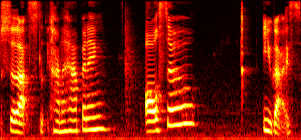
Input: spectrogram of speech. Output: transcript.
So that's kind of happening. Also, you guys,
